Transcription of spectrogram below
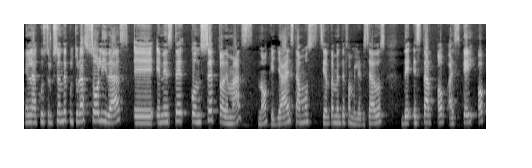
En la construcción de culturas sólidas, eh, en este concepto además, ¿no? Que ya estamos ciertamente familiarizados de startup a scale up,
